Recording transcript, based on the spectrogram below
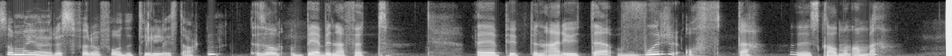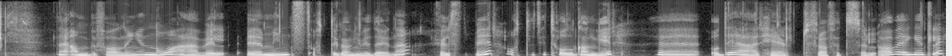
som må gjøres for å få det til i starten. Så babyen er født, puppen er ute. Hvor ofte eh, skal man amme? Nei, anbefalingen nå er vel eh, minst åtte ganger i døgnet. Helst mer. Åtte til tolv ganger. Eh, og det er helt fra fødsel av, egentlig.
